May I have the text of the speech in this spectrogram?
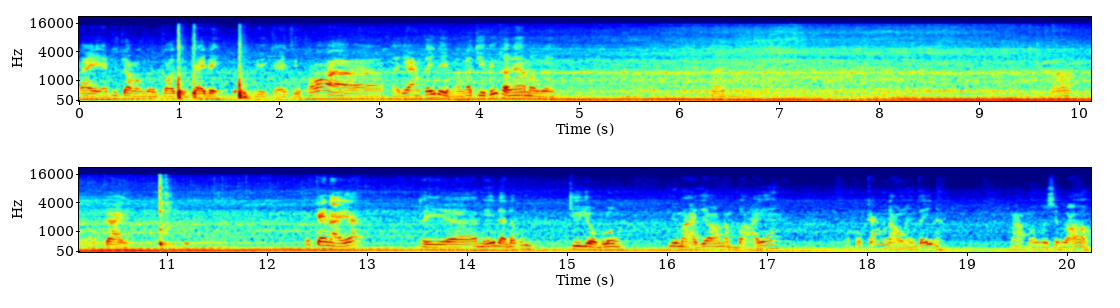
Đây em sẽ cho mọi người coi từng cây đi. Vì chạy chịu khó à, thời gian tí đi mà nó chi tiết hơn ha mọi người. Đây. đó một cây. Cái cây này á thì à, em nghĩ là nó cũng chưa dùng luôn. Nhưng mà do nằm bãi á nó có cắn đầu này tí nè. Đó, mọi người xem rõ không?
